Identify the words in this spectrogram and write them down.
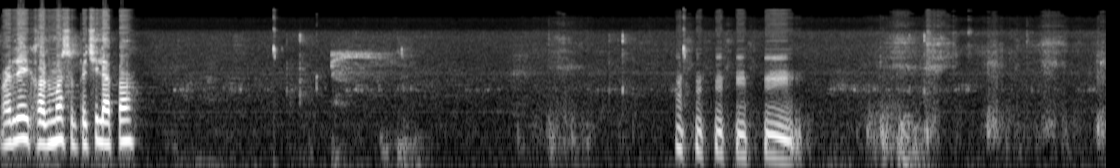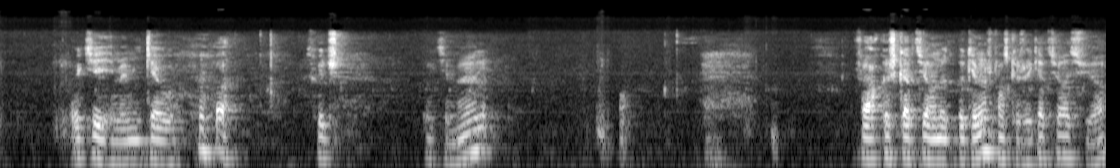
Allez, écrase-moi ce petit lapin. ok, il m'a mis KO. Switch. Pokémon. Il va falloir que je capture un autre Pokémon. Je pense que je vais capturer celui-là.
